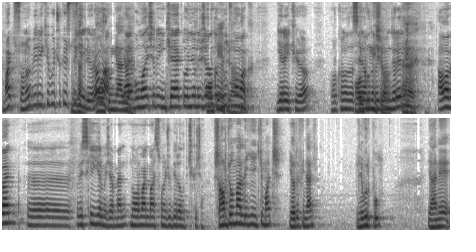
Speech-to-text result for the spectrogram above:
Maç sonu 1-2.5 üstü Güzel. geliyor ama Orkun geldi. yani bu maçların iki ayakla oynanacağını da Orkun yapıyor unutmamak gerekiyor. Orkun'a da Orkun'un selamları işi o. gönderelim. Evet. Ama ben e, riske girmeyeceğim. Ben normal maç sonucu bir alıp çıkacağım. Şampiyonlar Ligi iki maç. Yarı final. Liverpool. Yani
